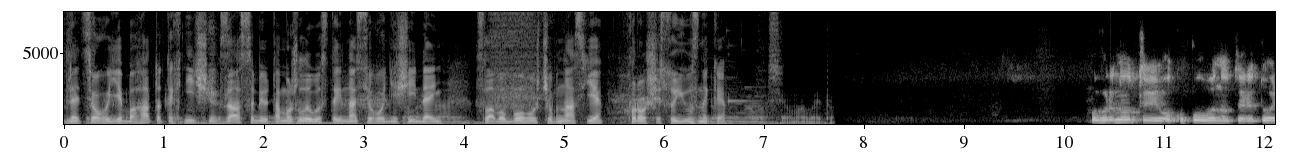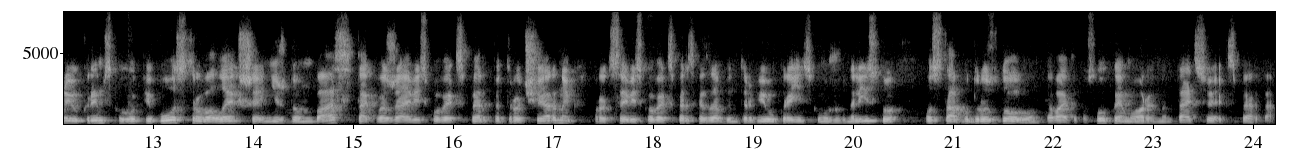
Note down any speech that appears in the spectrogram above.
Для цього є багато технічних засобів та можливостей на сьогоднішній день. Слава Богу, що в нас є хороші союзники. Повернути окуповану територію Кримського півострова легше ніж Донбас. Так вважає військовий експерт Петро Черник. Про це військовий експерт сказав в інтерв'ю українському журналісту Остапу Дроздову. Давайте послухаємо аргументацію експерта.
